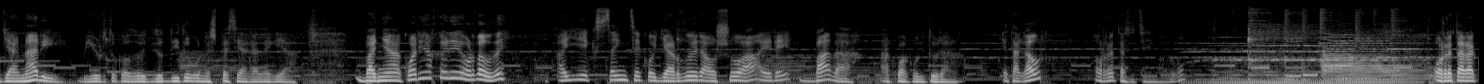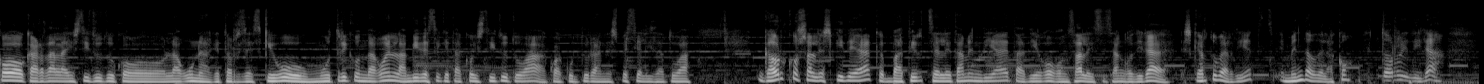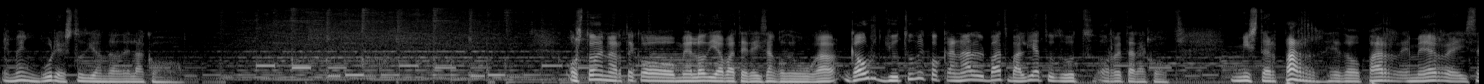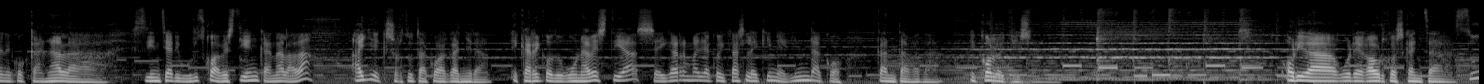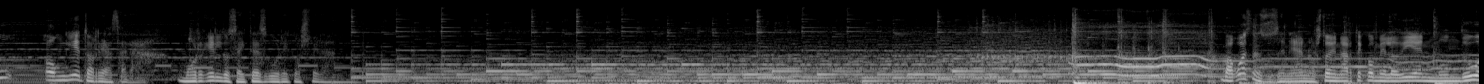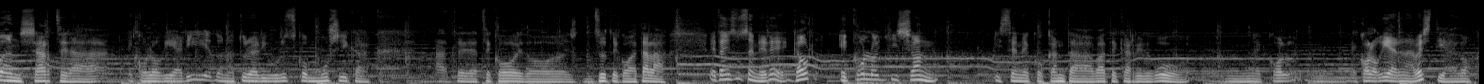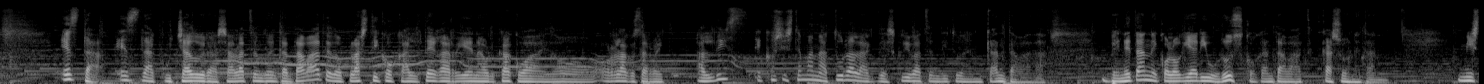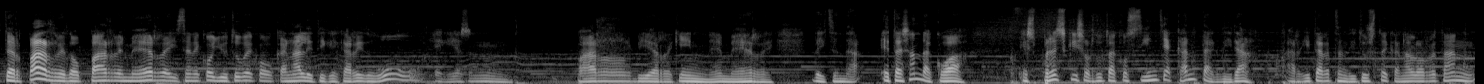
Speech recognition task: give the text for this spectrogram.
janari bihurtuko ditugun espeziak alegia. Baina akuarioak ere hor daude. Haiek zaintzeko jarduera osoa ere bada akuakultura. Eta gaur horretaz hitze dugu. Horretarako Kardala Institutuko lagunak etorri zaizkigu mutrikun dagoen lanbideziketako institutua akuakulturan espezializatua. Gaurko saleskideak batirtze letamendia eta Diego González izango dira. Eskertu behar diet, hemen daudelako, etorri dira, hemen gure estudioan daudelako. Ostoen arteko melodia bat ere izango dugu. Gaur YouTubeko kanal bat baliatu dut horretarako. Mr. Par edo Par MR izeneko kanala zientziari buruzko abestien kanala da. haiek sortutakoa gainera. Ekarriko dugun abestia, zeigarren mailako ikasleekin egindako kanta bada, Ecologies. Hori da gure gaurko eskaintza, zu ongi etorria zara, morgildu zaitez gure kosferan. Bagoazen zuzenean, ostoen arteko melodien munduan sartzera ekologiari edo naturari buruzko musikak ateratzeko edo entzuteko atala. Eta hain zuzen ere, gaur ekologizon izeneko kanta bat ekarri dugu ekol, ekologiaren abestia edo. Ez da, ez da kutsadura salatzen duen kanta bat edo plastiko kaltegarrien aurkakoa edo horrelako zerbait. Aldiz, ekosistema naturalak deskribatzen dituen kanta bada benetan ekologiari buruzko kanta bat kasu honetan. Mr. Parr edo Parr MR izeneko YouTubeko kanaletik ekarri dugu, egia zen Parr bierrekin MR deitzen da. Eta esan dakoa, espreski sortutako zientzia kantak dira. Argitaratzen dituzte kanal horretan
